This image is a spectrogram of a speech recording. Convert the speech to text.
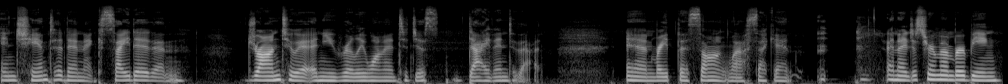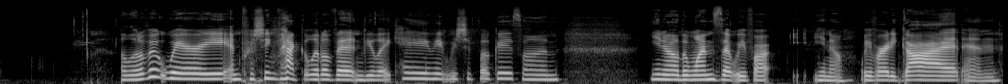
enchanted and excited and drawn to it and you really wanted to just dive into that and write this song last second and i just remember being a little bit wary and pushing back a little bit and be like hey maybe we should focus on you know the ones that we've you know we've already got and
